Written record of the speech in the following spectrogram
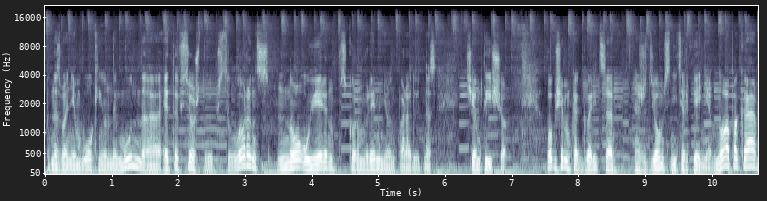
под названием Walking on the Moon. А, это все, что выпустил Лоренс, но уверен, в скором времени он порадует нас чем-то еще. В общем, как говорится, ждем с нетерпением. Ну а пока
